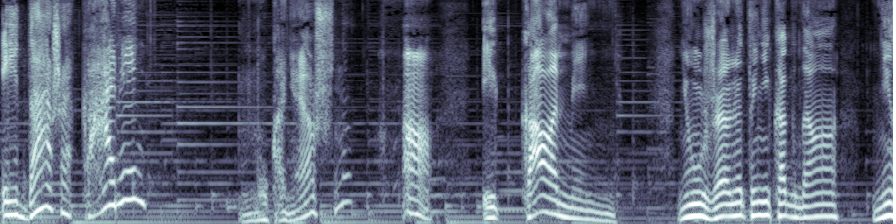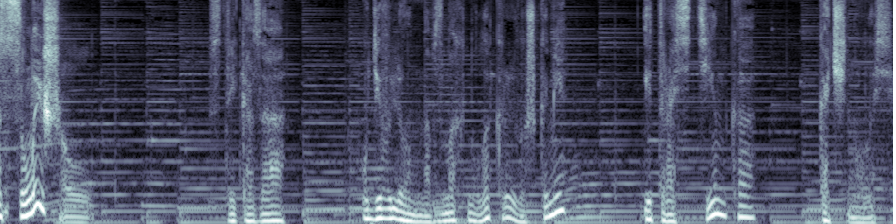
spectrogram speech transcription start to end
«И даже камень?» «Ну, конечно. Ха! И камень. Неужели ты никогда не слышал?» Стрекоза удивленно взмахнула крылышками, и тростинка качнулась.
